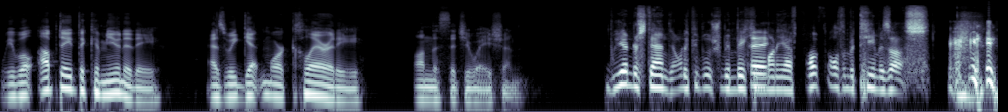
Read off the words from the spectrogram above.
We will update the community as we get more clarity on the situation. We understand the only people who should be making Hey. money off Ultimate Team is us. I,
